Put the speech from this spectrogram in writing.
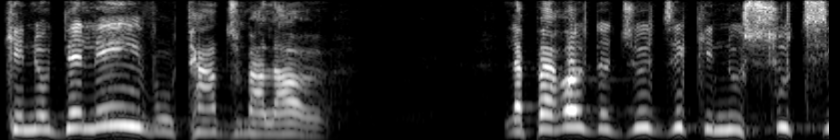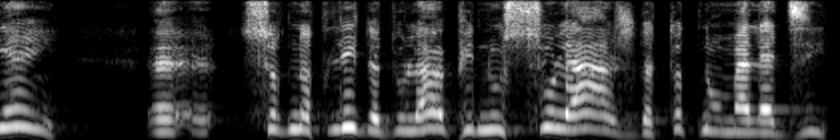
qu'il nous délivre au temps du malheur. La parole de Dieu dit qu'il nous soutient euh, euh, sur notre lit de douleur, puis nous soulage de toutes nos maladies.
